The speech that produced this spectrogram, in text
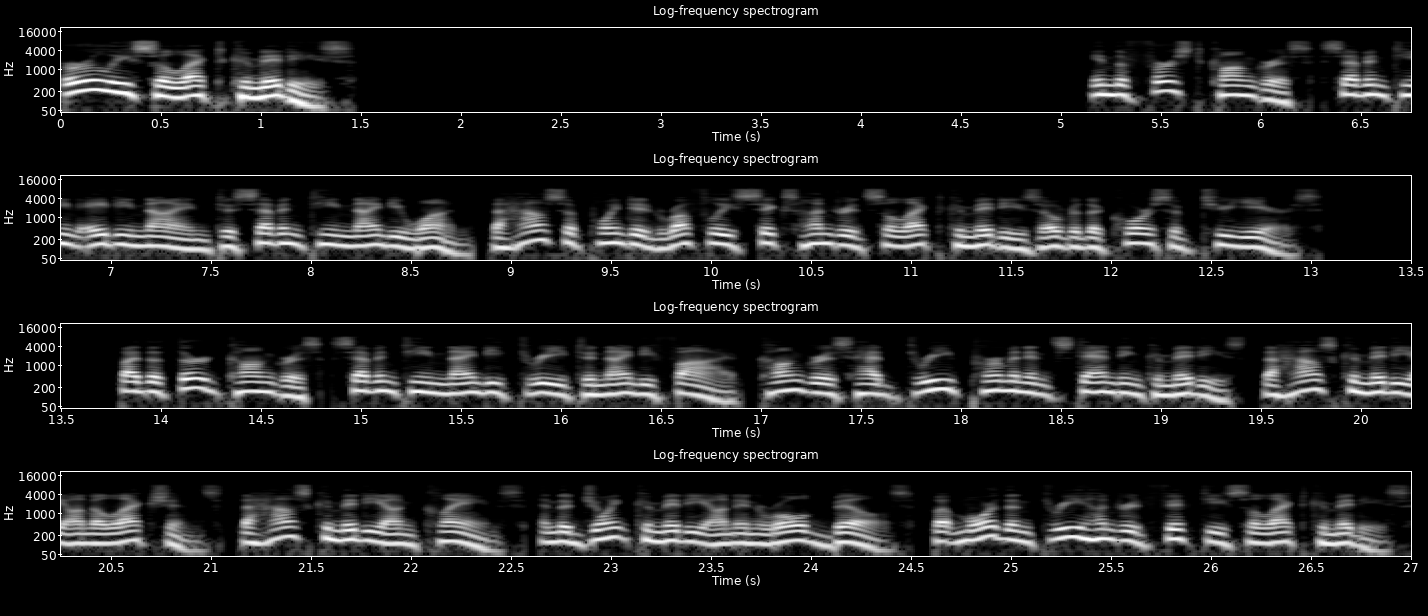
Early select committees In the First Congress 1789 the House appointed roughly 600 select committees over the course of two years. By the Third Congress 1793 Congress had three permanent standing committees, the House Committee on Elections, the House Committee on Claims, and the Joint Committee on Enrolled Bills, but more than 350 select committees.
